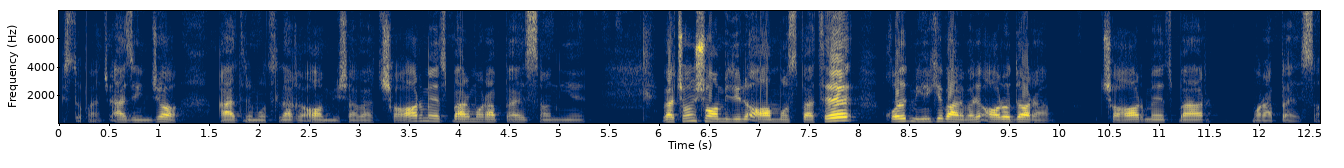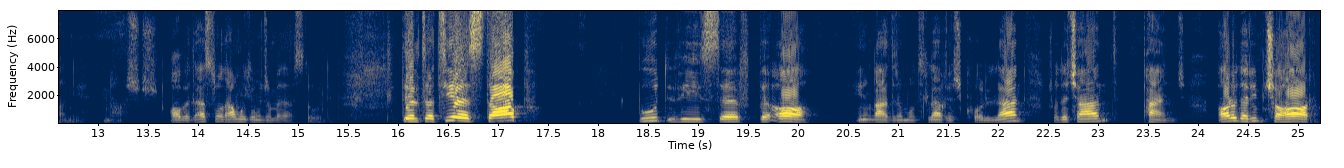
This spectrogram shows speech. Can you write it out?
25 از اینجا قدر مطلق آ می شود 4 متر بر مربع ثانیه. و چون شما می‌دونی آ مثبته خودت میگی که بنابراین آ رو دارم. 4 متر بر مربع ثانیه. این هاشش آ به دست همون که اونجا به دست آوردیم. دلتا تی استاپ بود وی صرف به آ. این قدر مطلقش کلا شده چند؟ پنج. آ رو داریم چهار.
